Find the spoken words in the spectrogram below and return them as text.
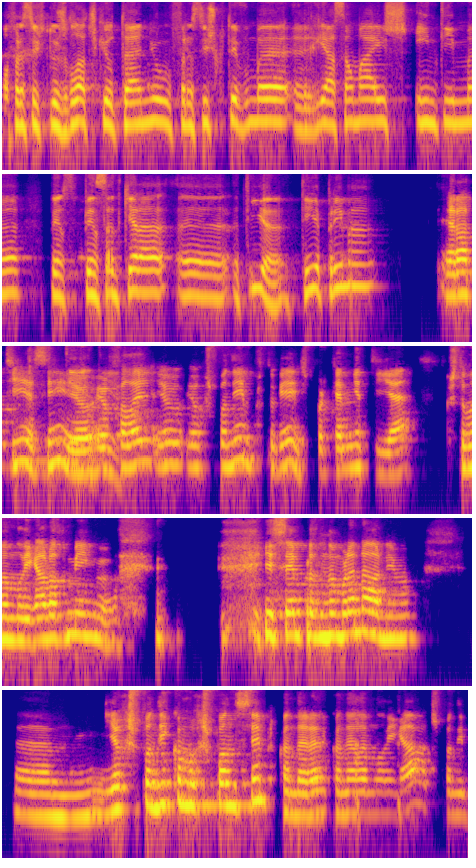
Oh, Francisco, dos relatos que eu tenho, o Francisco teve uma reação mais íntima, pensando que era a, tia, tia, prima. Era a tia, sim. Eu, eu falei, eu, eu respondi em português, porque a minha tia costuma me ligar ao domingo. e sempre de número anónimo. Um, e eu respondi como respondo sempre quando, era, quando ela me ligava, respondi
